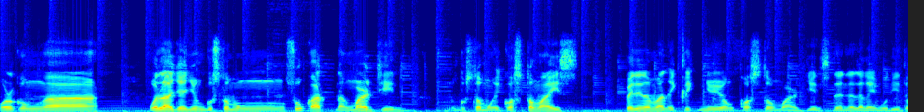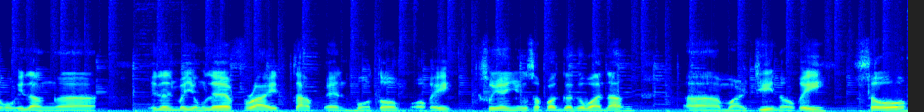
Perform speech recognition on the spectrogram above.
Or kung uh, wala dyan yung gusto mong sukat ng margin, gusto mong i-customize, pwede naman i-click nyo yung custom margins. Then, lalagay mo dito kung ilang uh, ilan ba yung left, right, top, and bottom. Okay? So, yan yung sa paggagawa ng uh, margin. Okay? So,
